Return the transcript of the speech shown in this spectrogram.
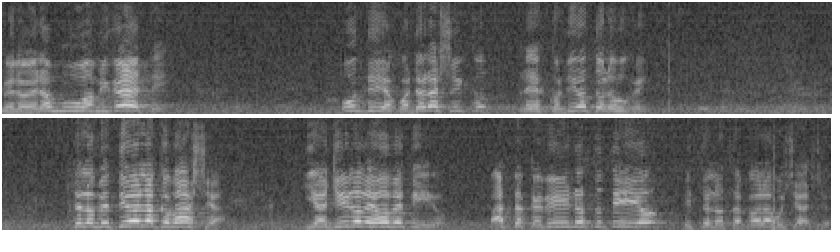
pero eran muy amiguetes. Un día, cuando era chico, le escondió todos los juguetes. Se los metió en la covacha y allí lo dejó metido, hasta que vino su tío y se lo sacó a la muchacha.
